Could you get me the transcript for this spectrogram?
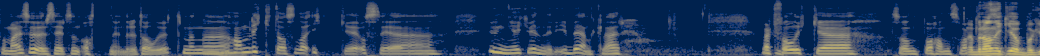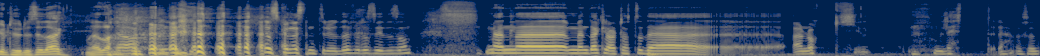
For meg så høres det helt sånn 1800-tallet ut. Men mm. uh, han likte altså da ikke å se unge kvinner i benklær. I hvert fall ikke sånn på hans Det vakt. er bra han ikke jobber på Kulturhuset i dag. Nei da. Ja. jeg skulle nesten tro det, for å si det sånn. Men, eh, men det er klart at det er nok lettere. Altså,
